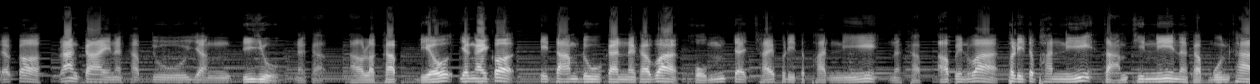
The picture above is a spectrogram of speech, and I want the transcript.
แล้วก็ร่างกายนะครับ ดูยังดีอยู่นะครับ เอาละครับ เดี๋ยวยังไงก็ติดตามดูกันนะครับว่าผมจะใช้ผลิตภัณฑ์นี้นะครับ เอาเป็นว่าผลิตภัณฑ์นี้ 3 ชิ้นนี้นะครับมูลค่า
